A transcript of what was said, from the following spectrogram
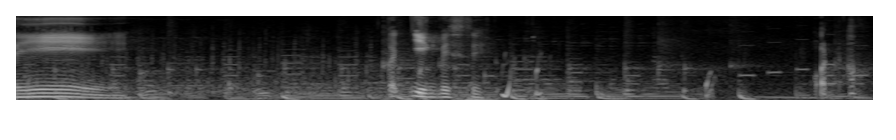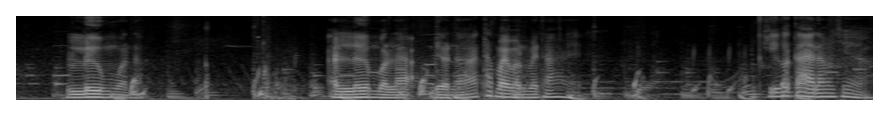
นี่ ก็ยิงไปสิอดอ้าลืมหมดนะอันเริ่มหมดแล้ว เดี๋ยวนะทำไมมันไม่ได้เมื่อกี้ก็ได้แล้วไม่ใช่เหรอ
